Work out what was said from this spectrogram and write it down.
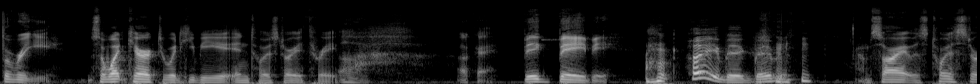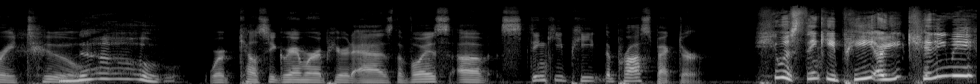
Three. So, what character would he be in Toy Story 3? Okay. Big Baby. hey, big baby. I'm sorry, it was Toy Story 2, No. where Kelsey Grammer appeared as the voice of Stinky Pete the Prospector. He was Stinky Pete? Are you kidding me?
